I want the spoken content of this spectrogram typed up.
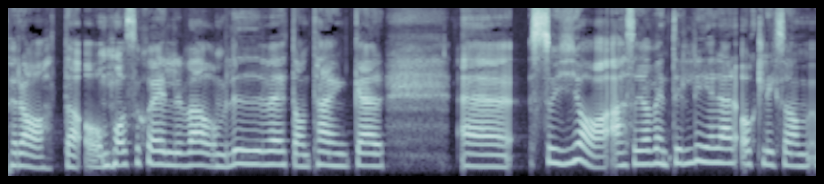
prata om oss själva, om livet, om tankar. Eh, så ja, alltså jag ventilerar och liksom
